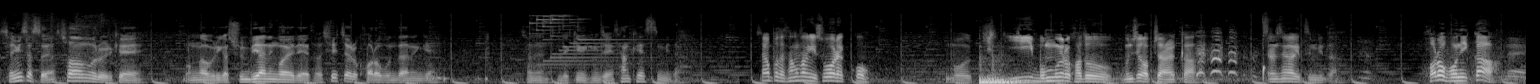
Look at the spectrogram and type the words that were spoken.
재밌었어요. 처음으로 이렇게 뭔가 우리가 준비하는 거에 대해서 실제로 걸어본다는 게 저는 느낌이 굉장히 상쾌했습니다. 생각보다 상당히 수월했고 뭐 이 몸무게로 가도 문제가 없지 않을까 이런 생각이 듭니다. 걸어 보니까 네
